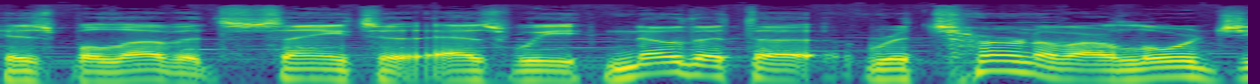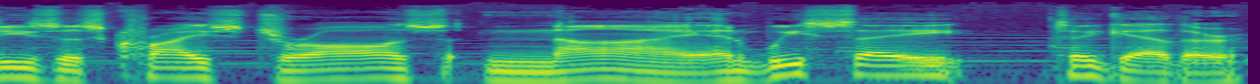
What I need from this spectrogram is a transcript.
His beloved saints as we know that the return of our Lord Jesus Christ draws nigh. And we say together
